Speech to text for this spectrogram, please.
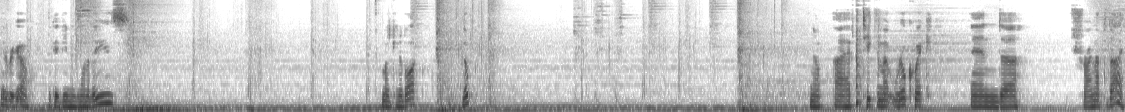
There we go. Okay, give me one of these. Come on, can I block? Nope. No, I have to take them out real quick and uh, try not to die.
